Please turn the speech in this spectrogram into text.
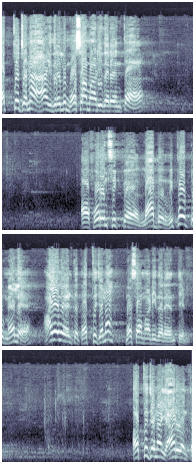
ಹತ್ತು ಜನ ಇದರಲ್ಲಿ ಮೋಸ ಮಾಡಿದ್ದಾರೆ ಅಂತ ಆ ಫೋರೆನ್ಸಿಕ್ ಲ್ಯಾಬ್ ರಿಪೋರ್ಟ್ ಮೇಲೆ ಆಯೋಗ ಹೇಳ್ತದೆ ಹತ್ತು ಜನ ಮೋಸ ಮಾಡಿದ್ದಾರೆ ಅಂತೇಳಿ. ಹತ್ತು ಜನ ಯಾರು ಅಂತ?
